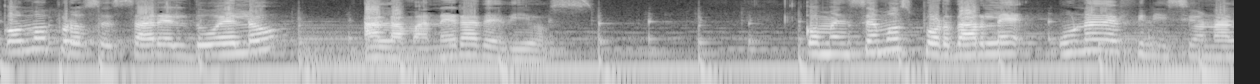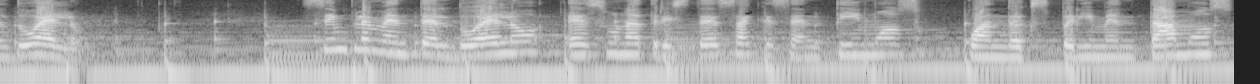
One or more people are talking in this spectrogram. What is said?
¿Cómo procesar el duelo a la manera de Dios? Comencemos por darle una definición al duelo. Simplemente el duelo es una tristeza que sentimos cuando experimentamos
